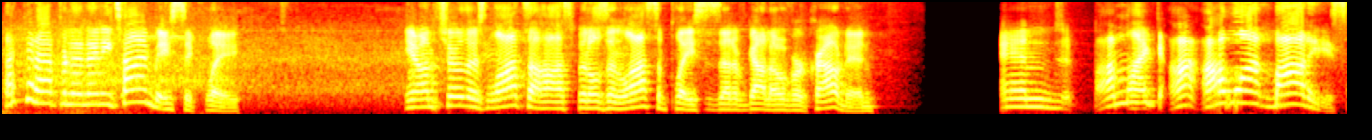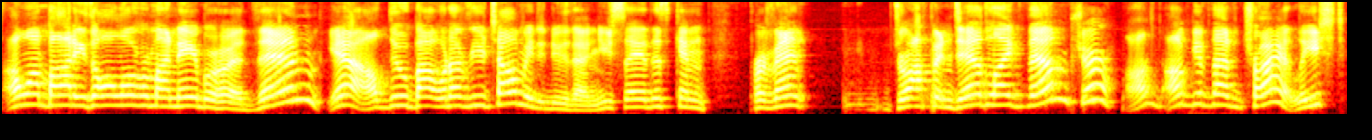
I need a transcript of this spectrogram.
that could happen at any time, basically. You know, I'm sure there's lots of hospitals and lots of places that have got overcrowded. And I'm like, I, I want bodies. I want bodies all over my neighborhood. Then, yeah, I'll do about whatever you tell me to do then. You say this can prevent dropping dead like them? Sure, I'll, I'll give that a try at least.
